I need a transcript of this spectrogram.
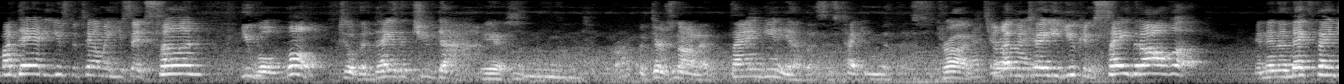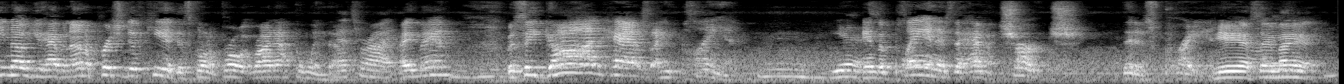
My daddy used to tell me, he said, son, you will want till the day that you die. Yes. But there's not a thing any of us is taking with us. That's right. That's And let me tell you, you can save it all up. And then the next thing you know, you have an unappreciative kid that's going to throw it right out the window. That's right. Amen? Mm-hmm. But see, God has a plan. Yes. And the plan is to have a church that is praying. Yes. Amen.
